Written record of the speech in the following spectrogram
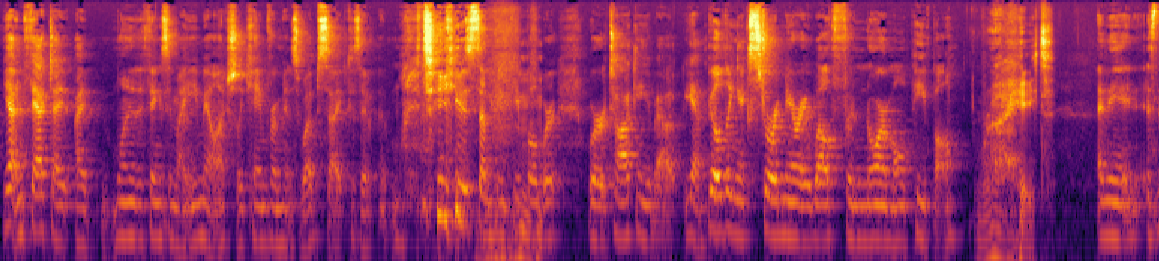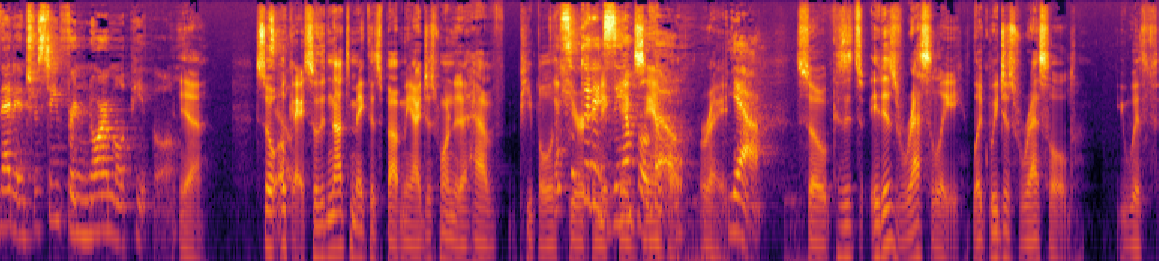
yeah. In fact, I, I one of the things in my email actually came from his website because I wanted to use something people were were talking about. Yeah, building extraordinary wealth for normal people. Right. I mean, isn't that interesting for normal people? Yeah. So, So- okay, so not to make this about me, I just wanted to have people It's a hear good an example, though. right? Yeah, So, because it's it is wrestly, like we just wrestled with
